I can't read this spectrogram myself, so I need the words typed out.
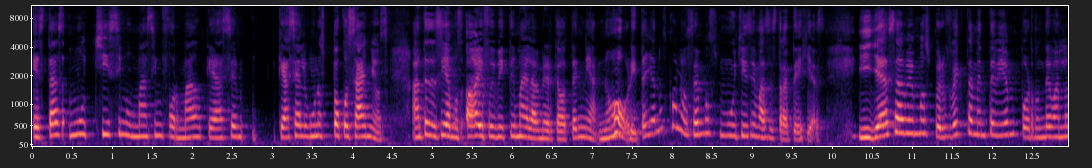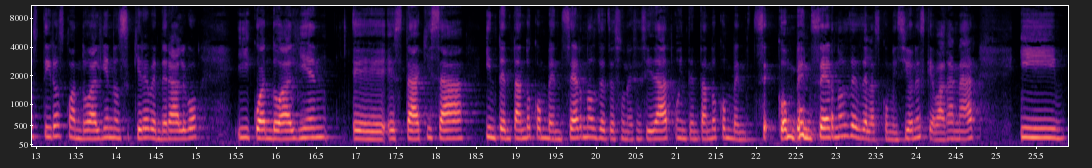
estás muchísimo más informado que hace que hace algunos pocos años. Antes decíamos, ay, fui víctima de la mercadotecnia. No, ahorita ya nos conocemos muchísimas estrategias y ya sabemos perfectamente bien por dónde van los tiros cuando alguien nos quiere vender algo y cuando alguien eh, está quizá intentando convencernos desde su necesidad o intentando convencernos desde las comisiones que va a ganar. Y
